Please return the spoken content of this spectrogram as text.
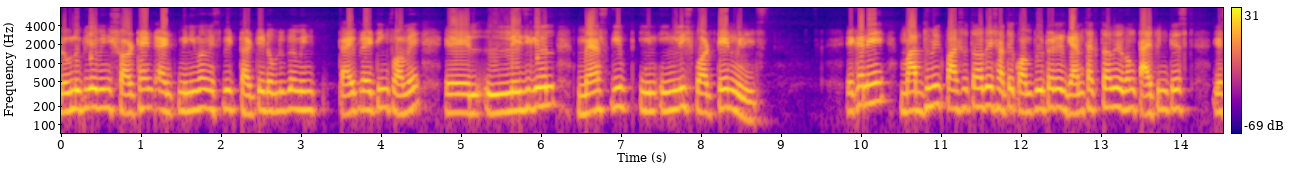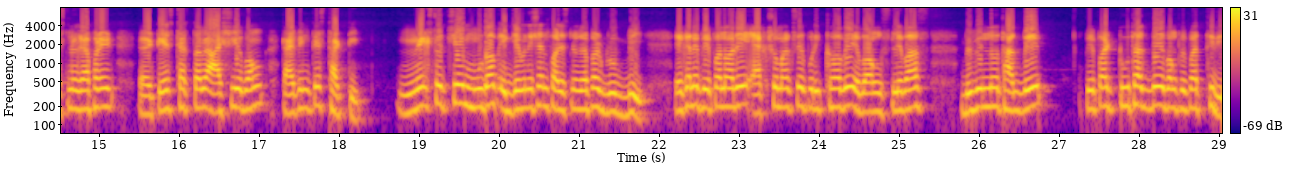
wpm in shorthand and minimum speed 30 wpm in typewriting from legible manuscript in English for ten minutes এখানে মাধ্যমিক পাস হতে হবে, সাথে কম্পিউটারের জ্ঞান থাকতে হবে এবং টাইপিং টেস্ট স্টেনোগ্রাফারের টেস্ট থাকতে হবে আশি এবং টাইপিং টেস্ট থার্টি নেক্সট হচ্ছে mode of examination for stenographer group B এখানে পেপার নরে একশো মার্কসের পরীক্ষা হবে এবং সিলেবাস বিভিন্ন থাকবে। পেপার টু থাকবে এবং পেপার থ্রি।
